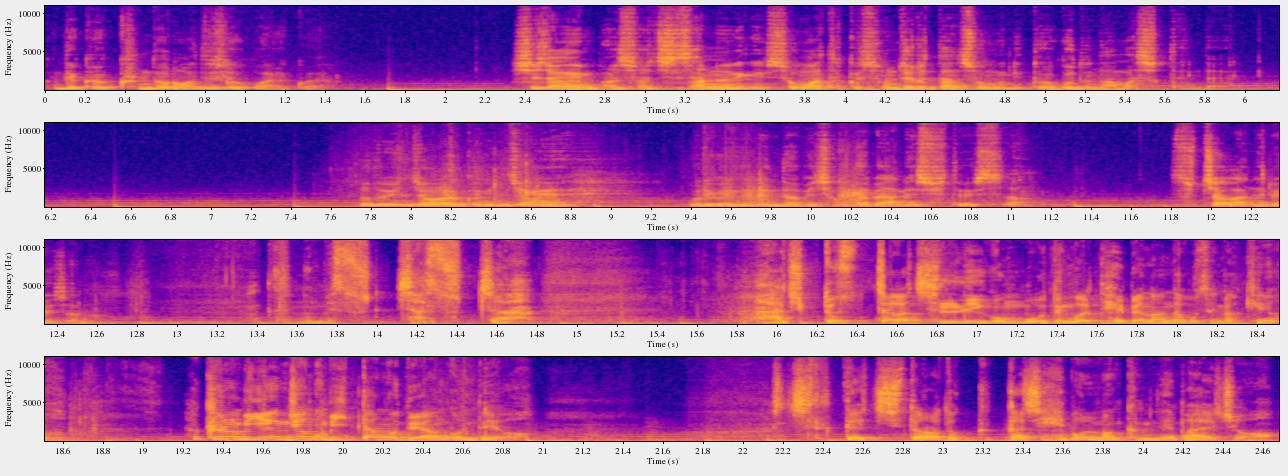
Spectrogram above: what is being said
근데 그 큰 돈 어디서 구할 거야? 시장엔 벌써 지산은행이 소마테크 손질했다는 소문이 돌고도 남았을 텐데. 너도 인정할 건 인정해. 우리가 내린 답이 정답이 아닐 수도 있어. 숫자가 아니래잖아. 그놈의 숫자 숫자 아직도 숫자가 진리고 모든 걸 대변한다고 생각해요? 그럼 이 행정금 이딴 건 왜 한 건데요? 질 때 지더라도 끝까지 해볼 만큼은 해봐야죠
